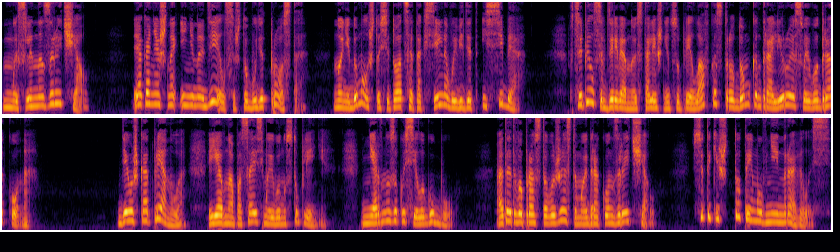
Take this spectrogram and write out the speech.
Мысленно зарычал. Я, конечно, и не надеялся, что будет просто, но не думал, что ситуация так сильно выведет из себя. Вцепился в деревянную столешницу прилавка, с трудом контролируя своего дракона. Девушка отпрянула, явно опасаясь моего наступления. Нервно закусила губу. От этого простого жеста мой дракон зарычал. Все-таки что-то ему в ней нравилось.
